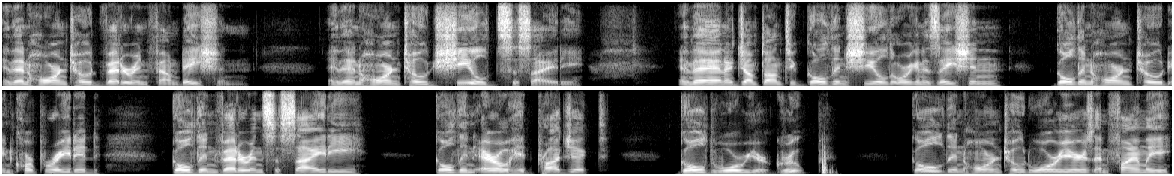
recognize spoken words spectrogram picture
and then Horn Toad Veteran Foundation, and then Horn Toad Shield Society, and then I jumped onto Golden Shield Organization, Golden Horn Toad Incorporated, Golden Veteran Society, Golden Arrowhead Project, Gold Warrior Group, Golden Horn Toad Warriors, and finally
